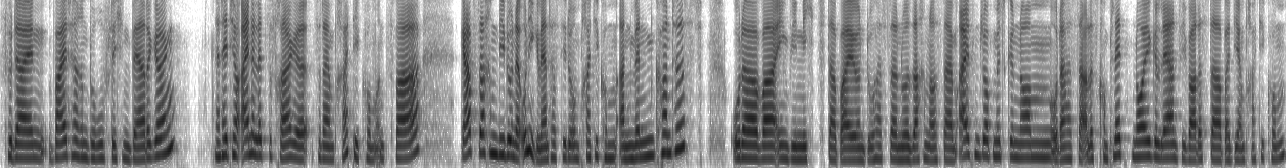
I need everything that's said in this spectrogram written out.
für deinen weiteren beruflichen Werdegang. Dann hätte ich noch eine letzte Frage zu deinem Praktikum. Und zwar, Gab es Sachen, die du in der Uni gelernt hast, die du im Praktikum anwenden konntest? Oder war irgendwie nichts dabei und du hast da nur Sachen aus deinem alten Job mitgenommen oder hast da alles komplett neu gelernt? Wie war das da bei dir im Praktikum?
